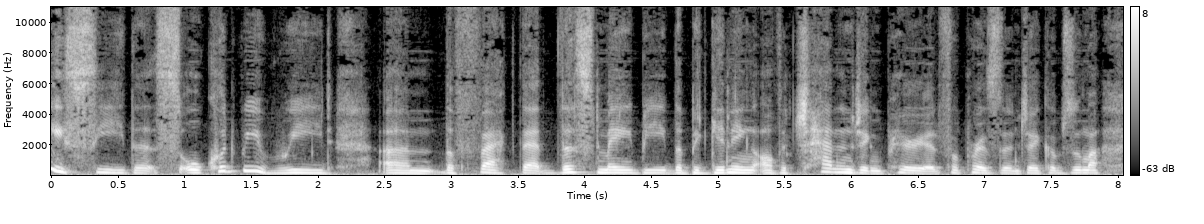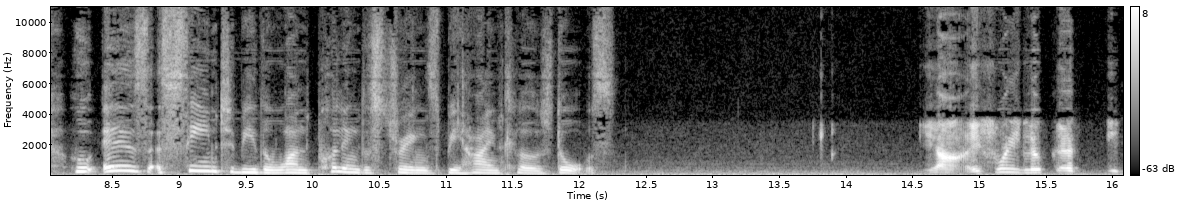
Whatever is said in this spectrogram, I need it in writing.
we see this, or could we read um, the fact that this may be the beginning of a challenging period for President Jacob Zuma, who is seen to be the one pulling the strings behind closed doors? Yeah, if we look at it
